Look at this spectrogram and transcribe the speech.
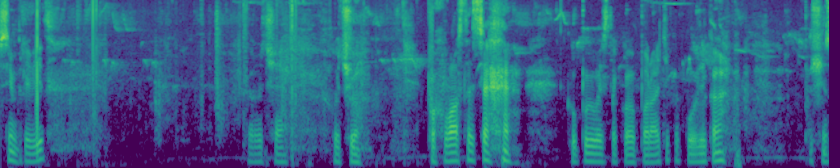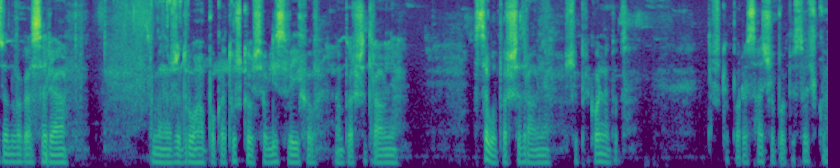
Всім привіт. Коротше, хочу похвастатися. Купив ось такого апаратика ковіка. Почти за два косаря. В мене вже друга покатушка, все в ліс виїхав на 1 травня. В село 1 травня. Ще прикольно тут. Трошки порисачу по пісочку.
